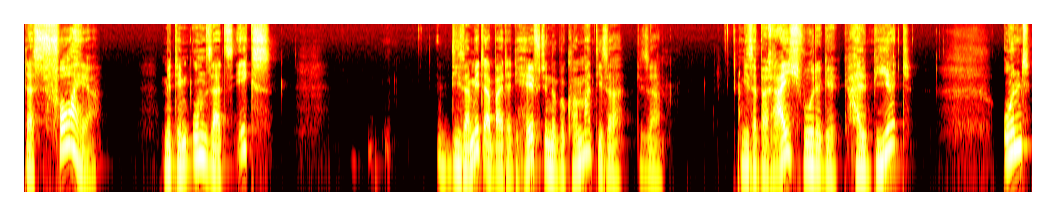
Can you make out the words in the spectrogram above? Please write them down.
dass vorher mit dem Umsatz X dieser Mitarbeiter die Hälfte nur bekommen hat, dieser, dieser, dieser Bereich wurde halbiert und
